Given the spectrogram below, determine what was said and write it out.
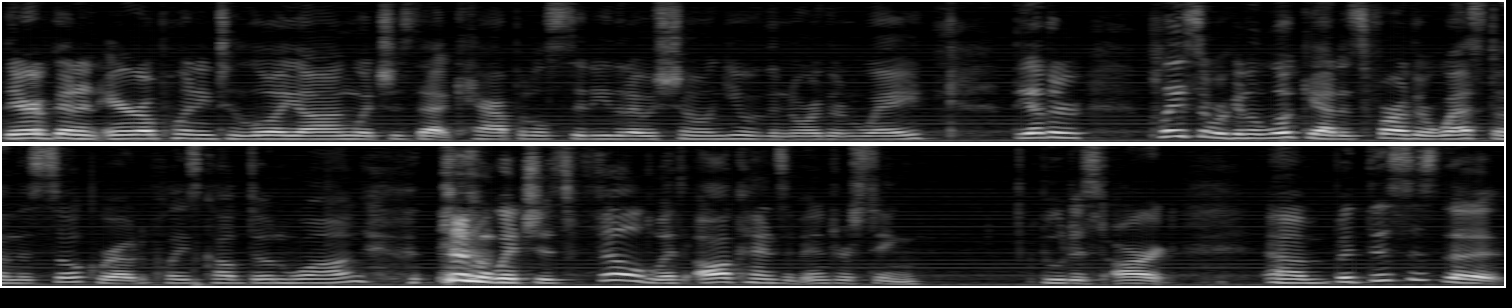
There I've got an arrow pointing to Luoyang, which is that capital city that I was showing you of the Northern Wei. The other place that we're going to look at is farther west on the Silk Road, a place called Dunhuang, which is filled with all kinds of interesting Buddhist art. Um, but this is the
